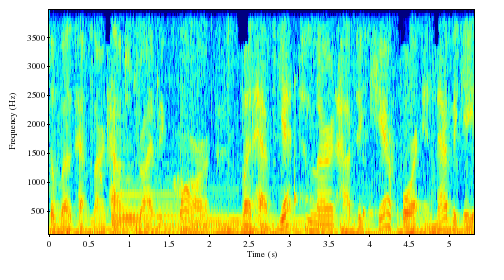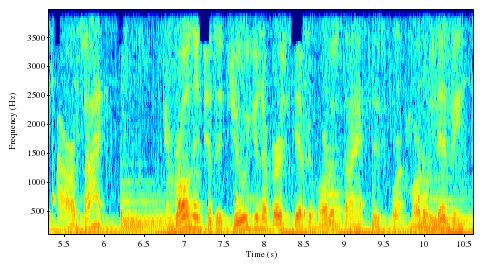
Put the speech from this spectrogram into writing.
of us have learned how to drive a car, but have yet to learn how to care for and navigate our body. Enroll into the Jewel University of Immortal Sciences for Immortal Living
